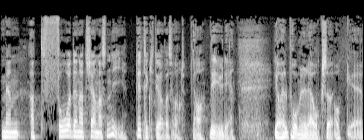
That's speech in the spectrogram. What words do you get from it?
Men att få den att kännas ny, det tyckte jag var svårt. Ja, det är ju det. Jag höll på med det där också och eh,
